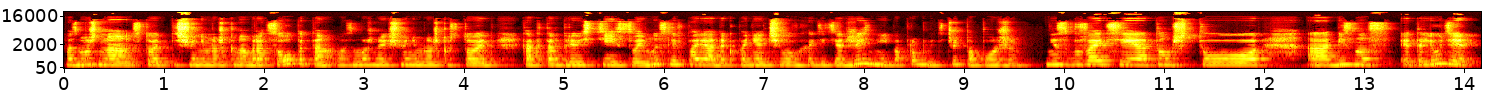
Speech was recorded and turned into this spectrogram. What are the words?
возможно, стоит еще немножко набраться опыта, возможно, еще немножко стоит как-то привести свои мысли в порядок, понять, чего вы хотите от жизни и попробовать чуть попозже. Не забывайте о том, что а, бизнес — это люди,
